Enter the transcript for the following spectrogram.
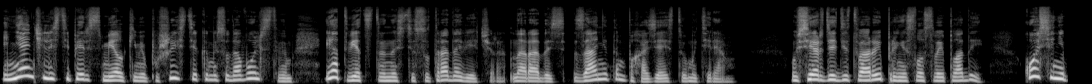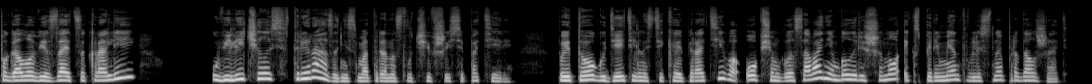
и нянчились теперь с мелкими пушистиками с удовольствием и ответственностью с утра до вечера на радость занятым по хозяйству матерям. Усердие детворы принесло свои плоды — к осени поголовье зайца-кролей увеличилось в три раза, несмотря на случившиеся потери. По итогу деятельности кооператива общим голосованием было решено эксперимент в лесной продолжать,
